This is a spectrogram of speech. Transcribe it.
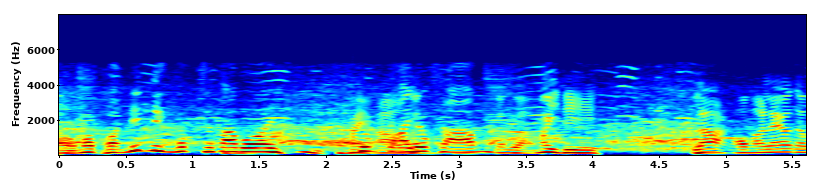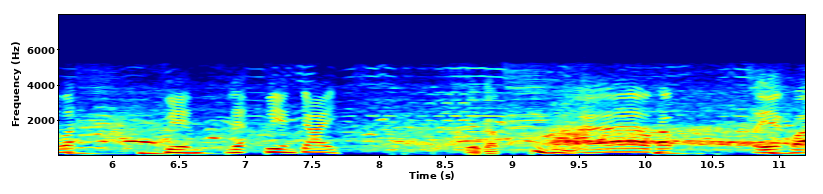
ออกมาผ่อนนิดหนึ่งครับสตาร์บอยไม่ยกเอาปลายครับยกสามจังหวะไม่ดี ลากออกมาแล้วแต่ว่าเปลี่ยนเปลี่ยนเปลี่ยนใจดูครับอ้าวครับเตะขวา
